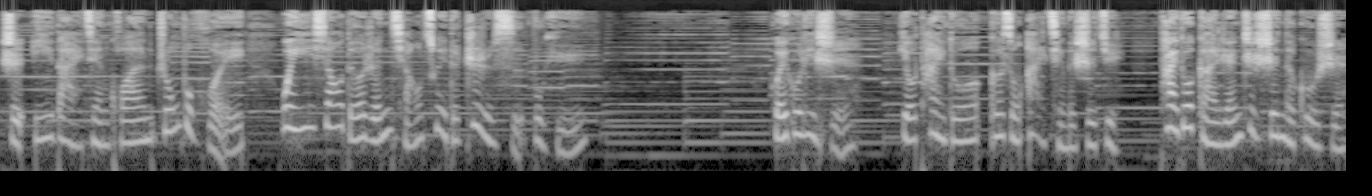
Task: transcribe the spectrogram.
是衣带渐宽终不悔，为伊消得人憔悴的至死不渝。回顾历史。有太多歌颂爱情的诗句，太多感人至深的故事，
